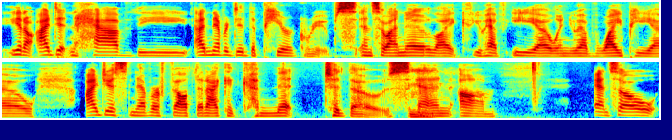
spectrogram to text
you know, I didn't have the, I never did the peer groups. And so I know like you have EO and you have YPO. I just never felt that I could commit to those. And, um, and so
